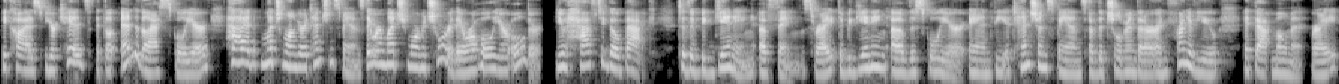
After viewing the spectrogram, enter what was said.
because your kids at the end of the last school year had much longer attention spans. They were much more mature. They were a whole year older. You have to go back to the beginning of things, right? The beginning of the school year and the attention spans of the children that are in front of you at that moment, right?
